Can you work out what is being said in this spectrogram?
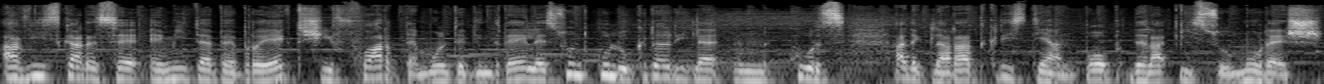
aviz care se emite pe proiect și foarte multe dintre ele sunt cu lucrările în curs, a declarat Cristian Pop de la ISU Mureș.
